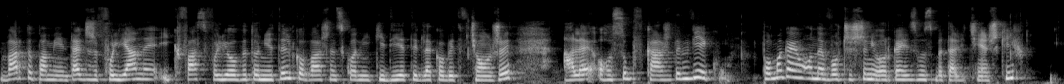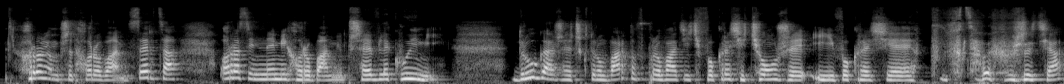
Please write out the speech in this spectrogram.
Warto pamiętać, że foliany i kwas foliowy to nie tylko ważne składniki diety dla kobiet w ciąży, ale osób w każdym wieku. Pomagają one w oczyszczeniu organizmu z metali ciężkich, chronią przed chorobami serca oraz innymi chorobami przewlekłymi. Druga rzecz, którą warto wprowadzić w okresie ciąży i w okresie całego życia,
